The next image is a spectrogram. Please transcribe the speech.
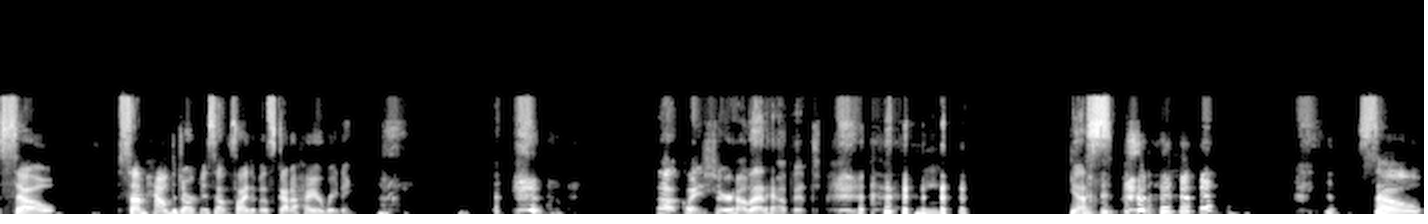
So somehow the darkness outside of us got a higher rating. Not quite sure how that happened. Me. yes. so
